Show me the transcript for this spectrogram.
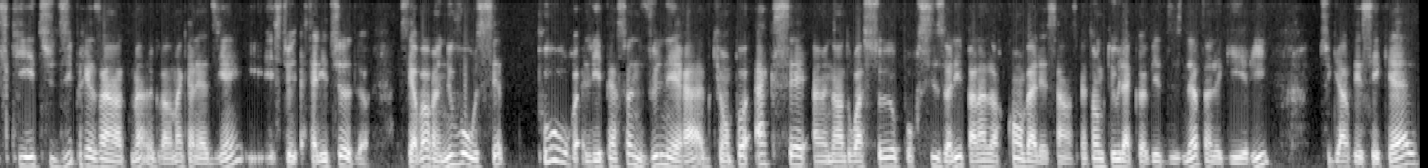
Ce qui étudie présentement le gouvernement canadien, c'est à l'étude, c'est avoir un nouveau site pour les personnes vulnérables qui n'ont pas accès à un endroit sûr pour s'isoler pendant leur convalescence. Mettons que tu as eu la COVID-19, tu en as guéri, tu gardes des séquelles,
